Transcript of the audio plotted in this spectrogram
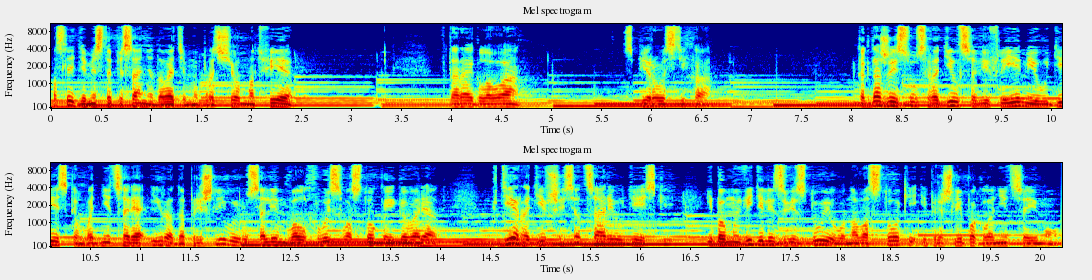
последнее местописание, давайте мы прочтем Матфея, вторая глава, с первого стиха. Когда же Иисус родился в Вифлееме Иудейском в дни царя Ирода, пришли в Иерусалим волхвы с востока и говорят, «Где родившийся царь Иудейский? Ибо мы видели звезду его на востоке и пришли поклониться ему».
